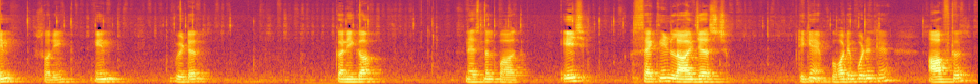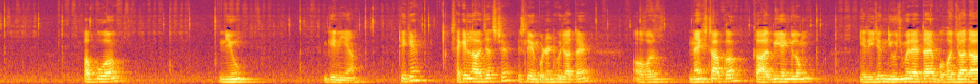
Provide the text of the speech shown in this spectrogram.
in sorry in Bhitarkanika national park is second largest ठीक है? बहुत इंपॉर्टेंट है। आफ्टर पपुआ न्यू गिनिया ठीक है? सेकेंड लार्जेस्ट है इसलिए इम्पोर्टेंट हो जाता है। और नेक्स्ट आपका कार्बी एंगलोंग ये रीजन न्यूज़ में रहता है बहुत ज़्यादा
